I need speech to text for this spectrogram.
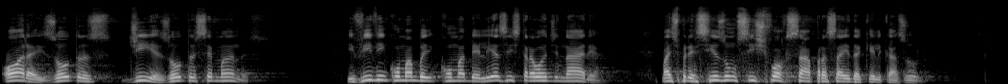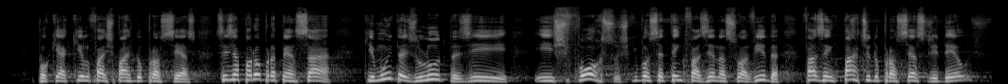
horas, outras dias, outras semanas, e vivem com uma, com uma beleza extraordinária, mas precisam se esforçar para sair daquele casulo, porque aquilo faz parte do processo. Você já parou para pensar que muitas lutas e, e esforços que você tem que fazer na sua vida fazem parte do processo de Deus?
